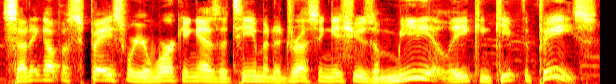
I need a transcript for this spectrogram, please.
Setting up a space where you're working as a team and addressing issues immediately can keep the peace.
